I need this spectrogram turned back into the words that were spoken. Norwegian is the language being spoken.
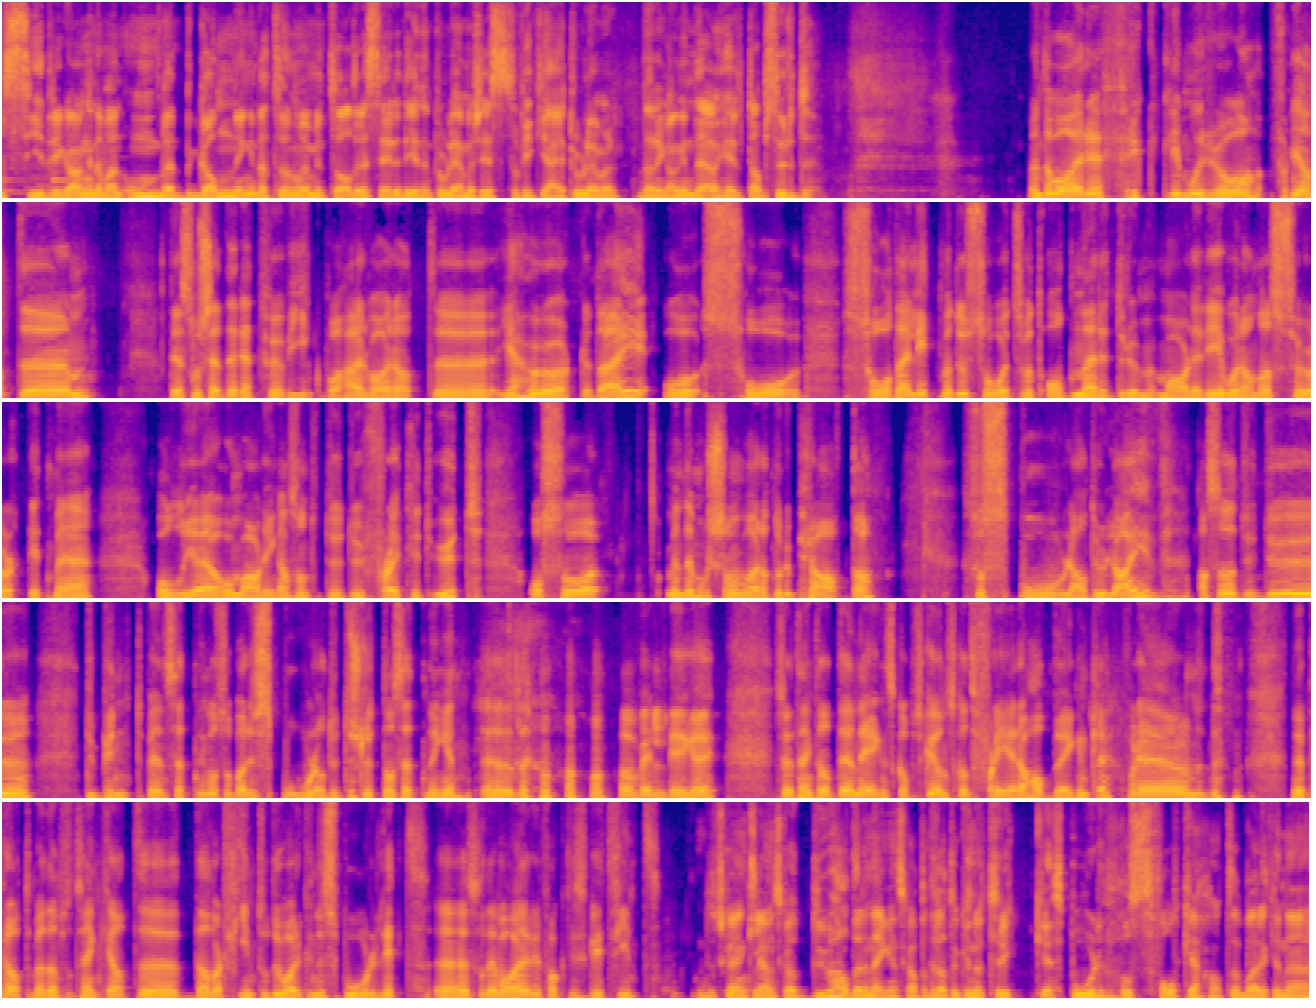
omsider i gang. Det var en omvendt ganning dette når vi begynte å adressere dine problemer sist. Så fikk jeg problemer denne gangen. Det er jo helt absurd. Men det var fryktelig moro, fordi at uh, det som skjedde rett før vi gikk på her, var at uh, jeg hørte deg og så, så, deg litt, men du så ut som et Odd Nerdrum-maleri hvor han har sølt litt med olje og malinga, sånn at du, du fløyt litt ut. Og så, men det morsomme var at når du prata, så spola du live. Altså, du, du, du, begynte på en setning, og så bare spola du til slutten av setningen. Det var veldig gøy. Så jeg tenkte at den egenskapen skulle jeg ønske at flere hadde, egentlig. For når jeg prater med dem, så tenker jeg at eh, det hadde vært fint om du bare kunne spole litt. Eh, så det var faktisk litt fint. Du skulle egentlig ønske at du hadde den egenskapen til at du kunne trykke spol hos folk, ja. At du bare kunne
